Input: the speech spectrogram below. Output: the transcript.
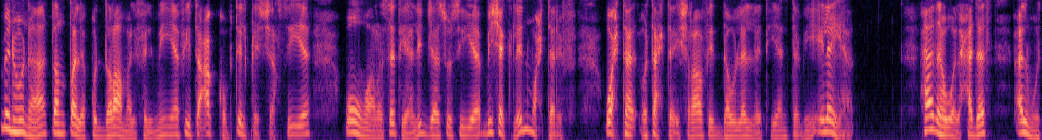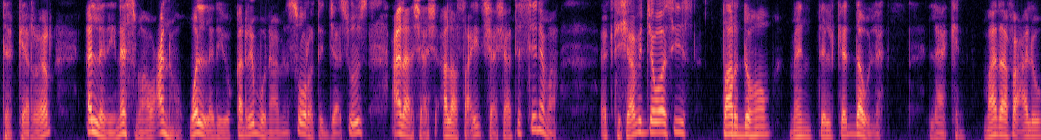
من هنا تنطلق الدراما الفيلمية في تعقب تلك الشخصية وممارستها للجاسوسية بشكل محترف وتحت إشراف الدولة التي ينتمي إليها. هذا هو الحدث المتكرر الذي نسمع عنه والذي يقربنا من صورة الجاسوس على شاش على صعيد شاشات السينما اكتشاف الجواسيس طردهم من تلك الدولة لكن ماذا فعلوا؟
